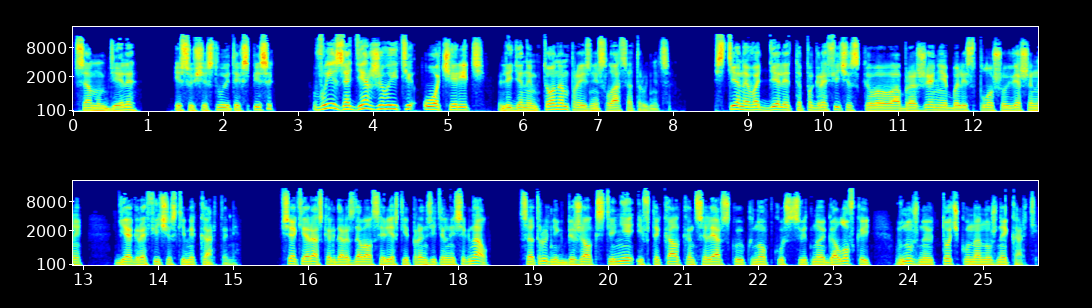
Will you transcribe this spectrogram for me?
В самом деле, и существует их список? Вы задерживаете очередь, ледяным тоном произнесла сотрудница. Стены в отделе топографического воображения были сплошь увешаны географическими картами. Всякий раз, когда раздавался резкий пронзительный сигнал, сотрудник бежал к стене и втыкал канцелярскую кнопку с цветной головкой в нужную точку на нужной карте.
